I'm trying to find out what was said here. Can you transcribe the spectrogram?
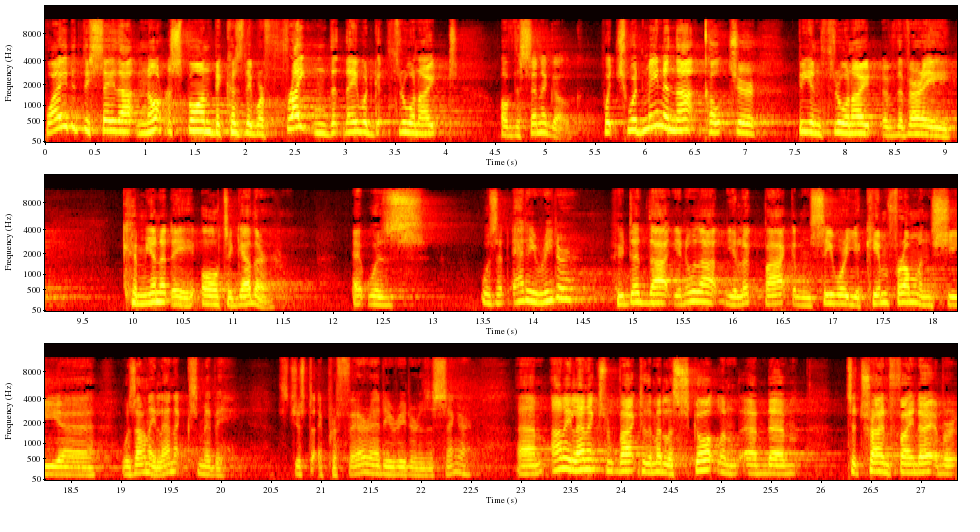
why did they say that and not respond? Because they were frightened that they would get thrown out of the synagogue, which would mean in that culture being thrown out of the very community altogether. It was, was it Eddie Reader who did that? You know that? You look back and see where you came from, and she uh, was Annie Lennox, maybe. It's just that I prefer Eddie Reader as a singer. Um, Annie Lennox went back to the middle of Scotland, and um, to try and find out about her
